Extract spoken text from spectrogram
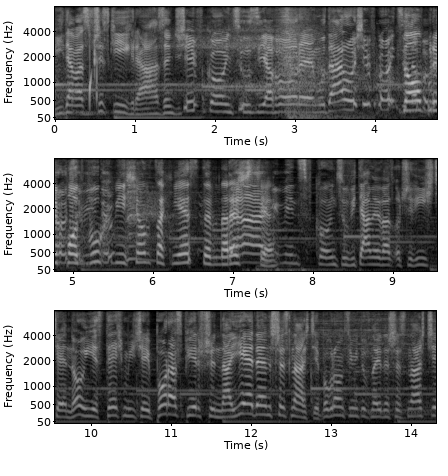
Witam was wszystkich razem dzisiaj w końcu z Jaworem. Udało się w końcu. Dobry, po dwóch mitów. miesiącach jestem, nareszcie. Tak, więc w końcu witamy was oczywiście. No i jesteśmy dzisiaj po raz pierwszy na 1.16. Pogromcy mitów na 1.16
